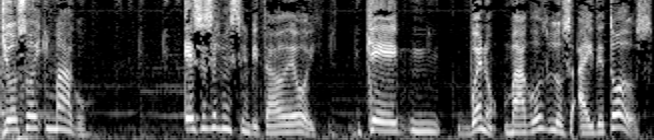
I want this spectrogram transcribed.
Yo soy mago. Ese es el nuestro invitado de hoy. Que, mm, bueno, magos los hay de todos.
